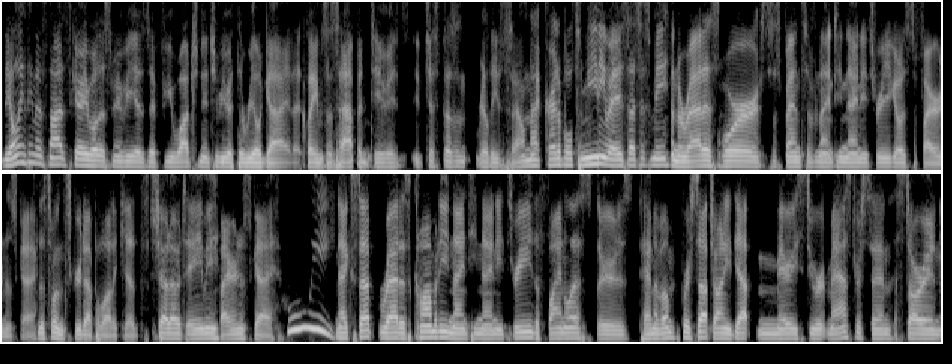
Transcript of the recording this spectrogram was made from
The only thing that's not scary about this movie is if you watch an interview with the real guy that claims this happened to, it, it just doesn't really sound that credible to me. Anyways, that's just me. The raddest horror suspense of 1990. 1993 goes to Fire in the Sky. This one screwed up a lot of kids. Shout out to Amy, Fire in the Sky. Whoo-wee. Next up, Raddest Comedy 1993. The finalists, there's 10 of them. First up, Johnny Depp, Mary Stuart Masterson, starring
